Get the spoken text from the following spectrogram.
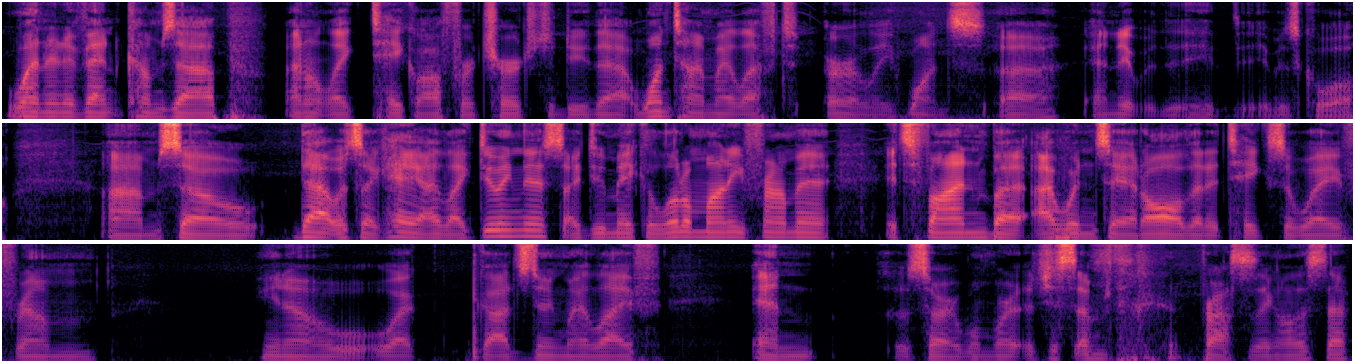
when an event comes up. I don't like take off for church to do that. One time I left early once, uh, and it, it it was cool. Um, so that was like, hey, I like doing this. I do make a little money from it. It's fun, but I wouldn't say at all that it takes away from, you know, what God's doing in my life. And sorry, one more. It's just I'm processing all this stuff.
